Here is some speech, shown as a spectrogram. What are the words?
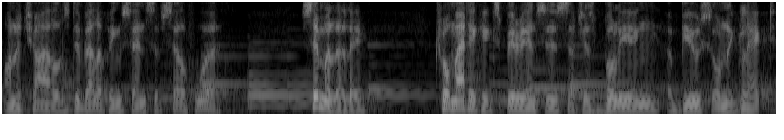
on a child's developing sense of self-worth. Similarly, traumatic experiences such as bullying, abuse or neglect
